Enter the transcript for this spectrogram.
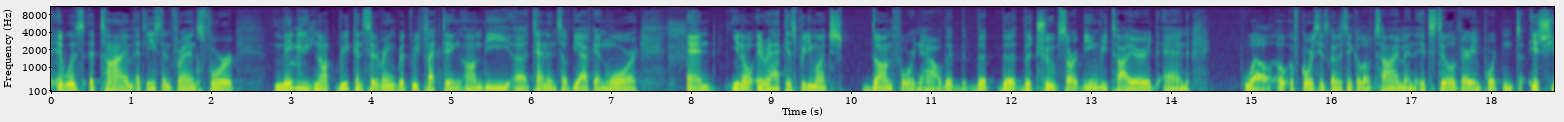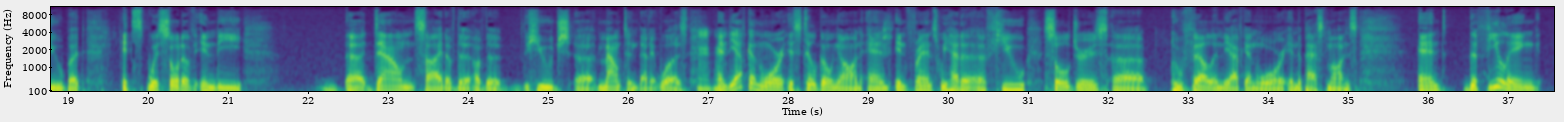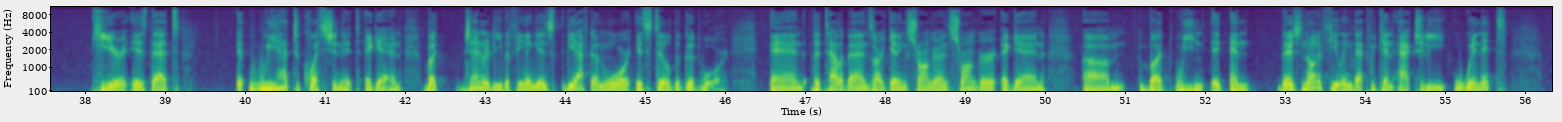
it was a time, at least in France, for maybe not reconsidering but reflecting on the uh, tenets of the Afghan war. And you know, Iraq is pretty much done for now. The the the, the troops are being retired and well, of course, it's going to take a lot of time, and it's still a very important issue. But it's we're sort of in the uh, downside of the of the huge uh, mountain that it was, and the Afghan war is still going on. And in France, we had a, a few soldiers uh, who fell in the Afghan war in the past months, and the feeling here is that it, we had to question it again. But generally, the feeling is the Afghan war is still the good war. And the Taliban's are getting stronger and stronger again. Um, but we, it, and there's not a feeling that we can actually win it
